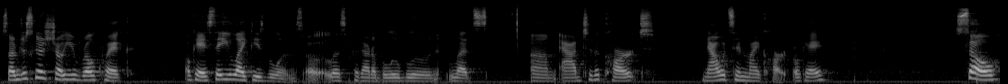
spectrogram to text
so I'm just going to show you real quick. Okay, say you like these balloons. Oh, let's pick out a blue balloon. Let's um, add to the cart. Now it's in my cart, okay? So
